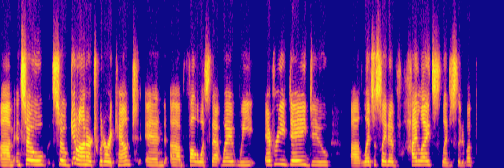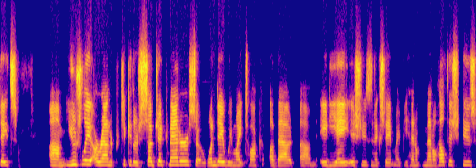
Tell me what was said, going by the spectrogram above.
Um, and so, so get on our Twitter account and uh, follow us that way. We every day do uh, legislative highlights, legislative updates. um, usually around a particular subject matter. So one day we might talk about um, ADA issues, the next day it might be mental health issues.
